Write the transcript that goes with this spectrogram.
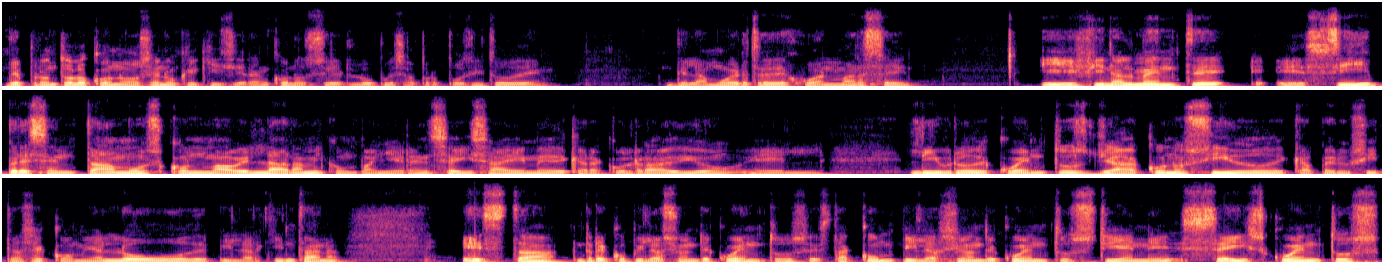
de pronto lo conocen o que quisieran conocerlo, pues a propósito de, de la muerte de Juan Marcé. Y finalmente, eh, sí, presentamos con Mabel Lara, mi compañera en 6am de Caracol Radio, el libro de cuentos ya conocido de Caperucita se come al lobo de Pilar Quintana. Esta recopilación de cuentos, esta compilación de cuentos, tiene seis cuentos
